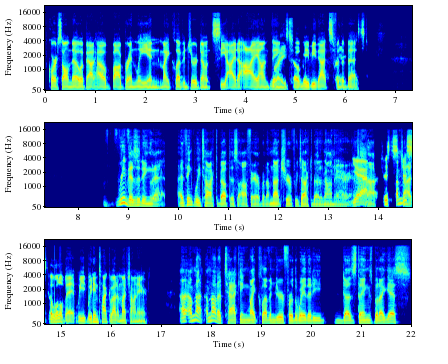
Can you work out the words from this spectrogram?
of course, all know about how Bob Brenly and Mike Clevinger don't see eye to eye on things. Right. So maybe that's for right. the best. Revisiting that, I think we talked about this off air, but I'm not sure if we talked about it on air. Yeah, not, just I'm just not, a little bit. We we didn't talk about it much on air. I, I'm not I'm not attacking Mike Clevinger for the way that he does things, but I guess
